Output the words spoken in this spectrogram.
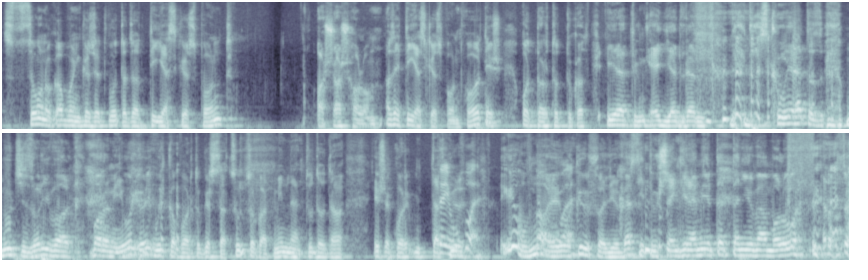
szónok abony között volt az a TS központ, a Sashalom. Az egy TS központ volt, és ott tartottuk az életünk egyetlen diszkóját, az Mucsi Zolival, valami jó, úgy kapartuk össze a cuccokat, mindent, tudod, a, és akkor... Tehát De jó kül... volt? Jó, na jó, a külföldről beszéltünk, senki nem értette nyilvánvaló, mert az,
